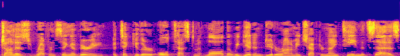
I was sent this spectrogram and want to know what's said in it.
John is referencing a very particular Old Testament law that we get in Deuteronomy chapter 19 that says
